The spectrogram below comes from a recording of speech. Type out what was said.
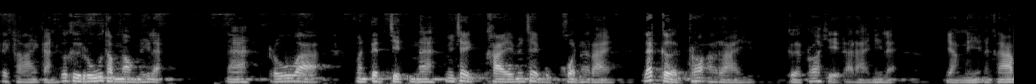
คล้ายๆกัน ก็คือรู้ทำนองนี้แหละ นะรู้ว่ามันเป็นจิตนะ ไม่ใช่ใครไม่ใช่บุคคลอะไร และเกิดเพราะอะไร เกิดเพราะเหตุอะไรนี่แหละ อย่างนี้นะครับ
